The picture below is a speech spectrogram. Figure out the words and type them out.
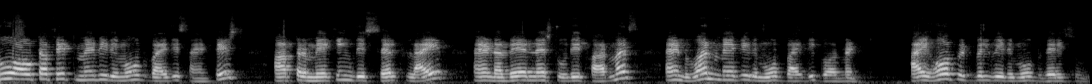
Two out of it may be removed by the scientist after making the shelf life and awareness to the farmers and one may be removed by the government. I hope it will be removed very soon.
